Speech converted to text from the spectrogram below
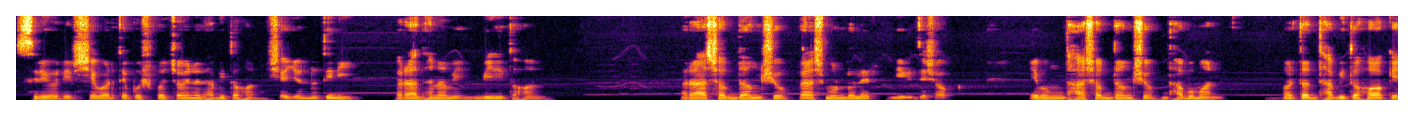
শ্রীহরির সেবার্থে পুষ্পচয়নে ধাবিত হন সেই জন্য তিনি রাধা নামে বিদিত হন। রা শব্দাংশ রাসমণ্ডলের নির্দেশক। এবং ধা শব্দাংশ ধাবমান, অর্থাৎ ধাবিত হওয়াকে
